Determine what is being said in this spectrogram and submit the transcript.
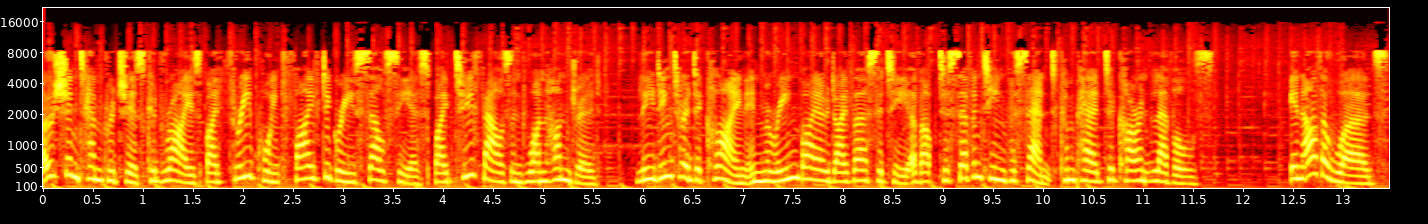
ocean temperatures could rise by 3.5 degrees Celsius by 2100, leading to a decline in marine biodiversity of up to 17% compared to current levels. In other words,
